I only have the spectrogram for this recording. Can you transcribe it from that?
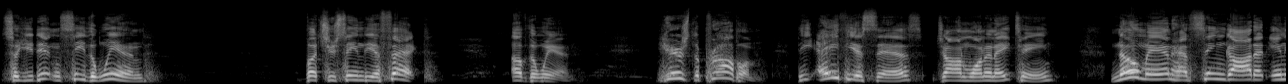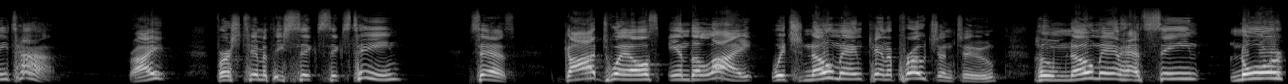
So you didn't see the wind, but you've seen the effect of the wind. Here's the problem. The atheist says, John 1 and 18, no man hath seen God at any time. Right? 1 Timothy 6 16 says, God dwells in the light which no man can approach unto, whom no man hath seen nor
